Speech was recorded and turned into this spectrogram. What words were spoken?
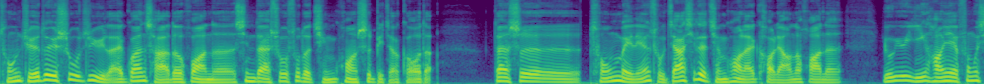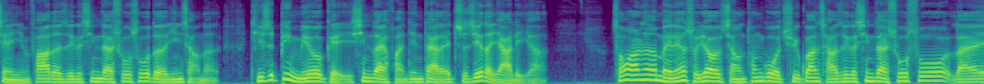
从绝对数据来观察的话呢，信贷收缩的情况是比较高的。但是从美联储加息的情况来考量的话呢，由于银行业风险引发的这个信贷收缩的影响呢，其实并没有给信贷环境带来直接的压力啊。从而呢，美联储要想通过去观察这个信贷收缩来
